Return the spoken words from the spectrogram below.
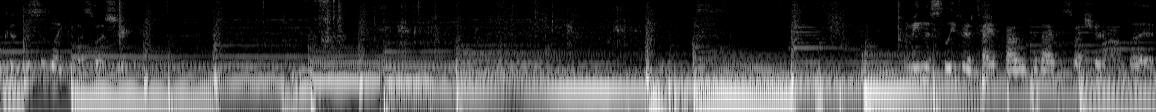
because this is like a sweatshirt. I mean the sleeves are tight probably because I have a sweatshirt on but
